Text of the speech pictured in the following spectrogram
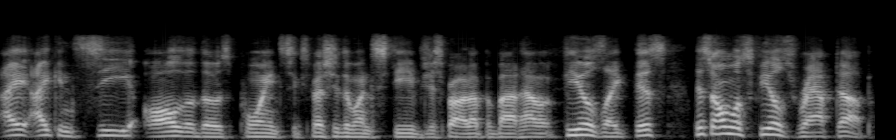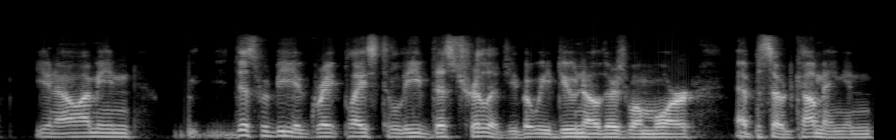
I, I can see all of those points, especially the one Steve just brought up about how it feels like this. This almost feels wrapped up. You know, I mean, this would be a great place to leave this trilogy, but we do know there's one more episode coming, and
